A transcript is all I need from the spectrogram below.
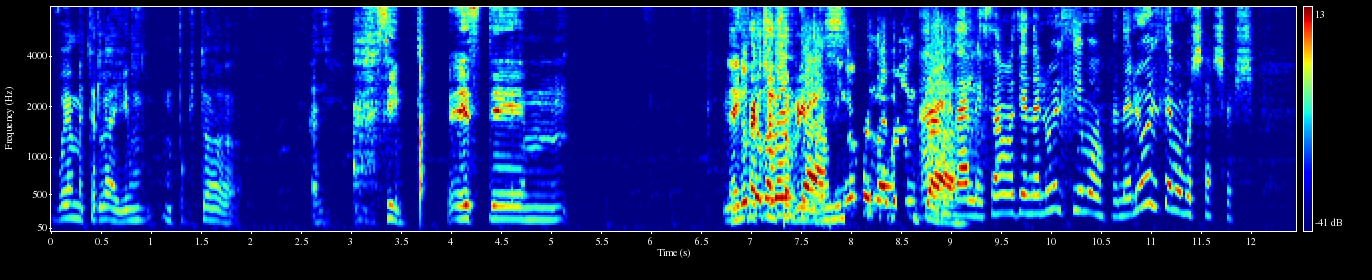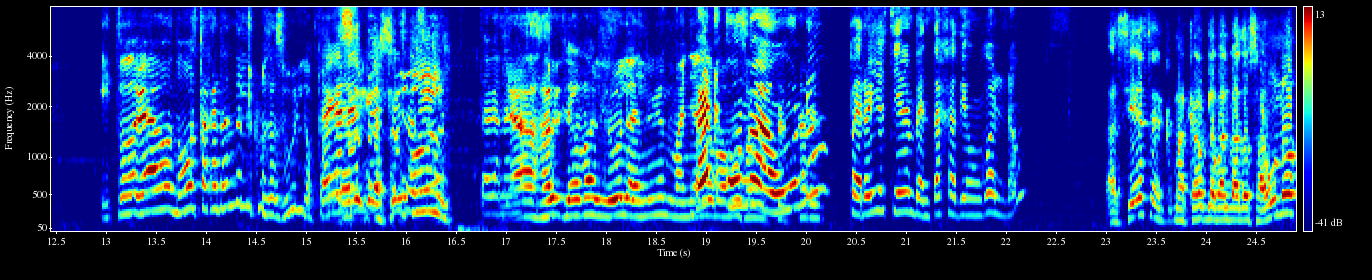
Voy a meterla ahí un, un poquito. Ah, sí. Este. mm, Minuto actions 90, horribles. minuto 90. Ándale, estamos ya en el último, en el último, muchachos. Y todavía oh, no, está ganando el Cruz Azul. Lo Está ganando el Cruz Azul. Azul. Está ganando. Ya, ya valió la línea mañana. Van vamos uno a despertar uno, pero ellos tienen ventaja de un gol, ¿no? Así es, el marcador global va 2 a 1.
